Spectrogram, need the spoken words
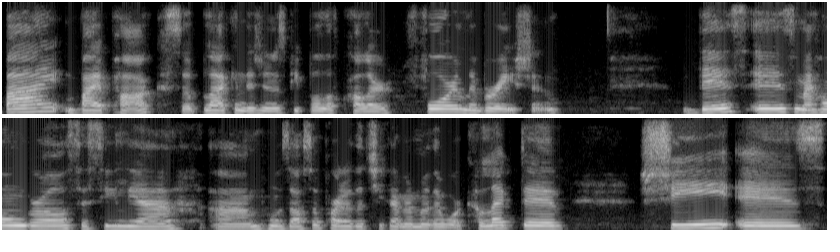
by BIPOC, so Black, Indigenous people of color, for liberation. This is my homegirl, Cecilia, um, who's also part of the Chicana Motherwork Collective. She is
